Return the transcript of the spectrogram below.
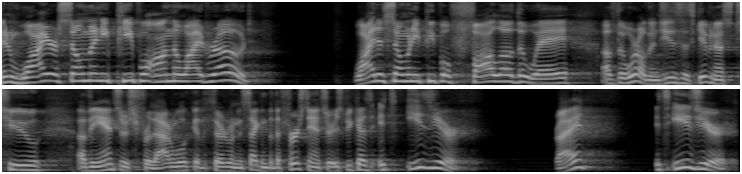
then why are so many people on the wide road? Why do so many people follow the way of the world? And Jesus has given us two of the answers for that. And we'll look at the third one in a second. But the first answer is because it's easier, right? It's easier.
